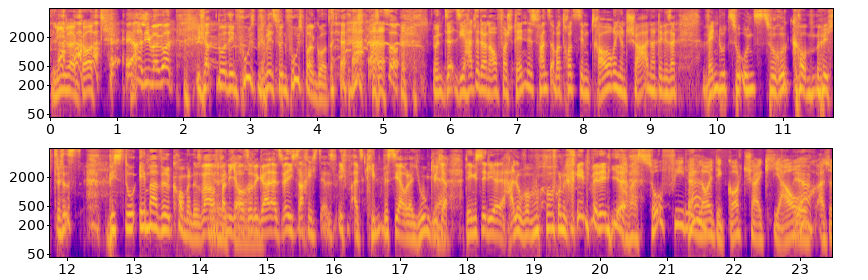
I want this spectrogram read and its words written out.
Lieber Gott. ja, lieber Gott. Ich habe nur den Fuß, ich bin jetzt für den Fußballgott. so. Und äh, sie hatte dann auch Verständnis, fand es aber trotzdem traurig und schade und hatte gesagt, wenn du zu uns zurückkommen möchtest, bist du immer willkommen. Das war, fand ich auch so egal, als wenn ich sage, ich, ich, als Kind bist du ja oder Jugendlicher, ja. denkst du dir, hallo, wovon reden wir denn hier? Aber so viele ja. Leute, Gottschalk, Jauch, ja. also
